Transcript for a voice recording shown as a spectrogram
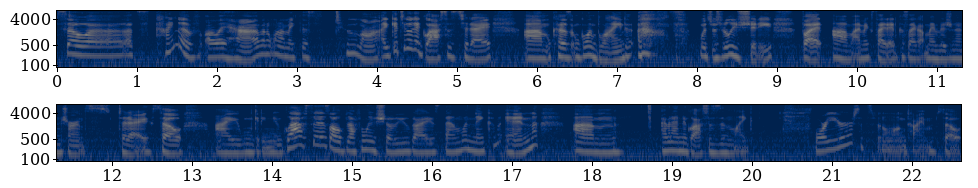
so uh, that's kind of all I have. I don't want to make this too long. I get to go get glasses today because um, I'm going blind, which is really shitty, but um, I'm excited because I got my vision insurance today. So I'm getting new glasses. I'll definitely show you guys them when they come in. Um, I haven't had new glasses in like four years. It's been a long time. So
